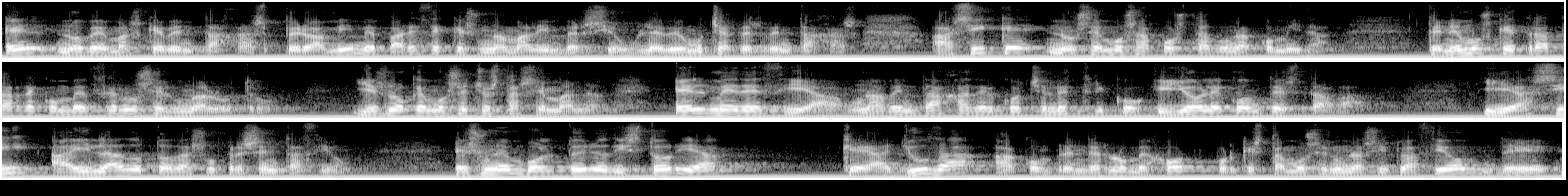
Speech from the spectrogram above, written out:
Él no ve más que ventajas, pero a mí me parece que es una mala inversión, le veo muchas desventajas. Así que nos hemos apostado una comida. Tenemos que tratar de convencernos el uno al otro. Y es lo que hemos hecho esta semana. Él me decía una ventaja del coche eléctrico y yo le contestaba. Y así ha hilado toda su presentación. Es un envoltorio de historia que ayuda a comprenderlo mejor, porque estamos en una situación de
